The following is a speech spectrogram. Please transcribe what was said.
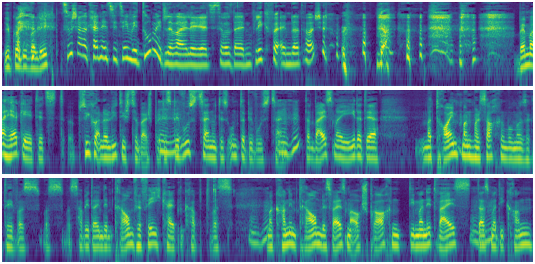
ich habe gerade überlegt. Zuschauer können jetzt nicht sehen, wie du mittlerweile jetzt so deinen Blick verändert hast. ja. Wenn man hergeht, jetzt psychoanalytisch zum Beispiel, mhm. das Bewusstsein und das Unterbewusstsein, mhm. dann weiß man jeder, der man träumt manchmal Sachen, wo man sagt, hey, was, was, was habe ich da in dem Traum für Fähigkeiten gehabt? Was mhm. man kann im Traum, das weiß man auch Sprachen, die man nicht weiß, mhm. dass man die kann,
